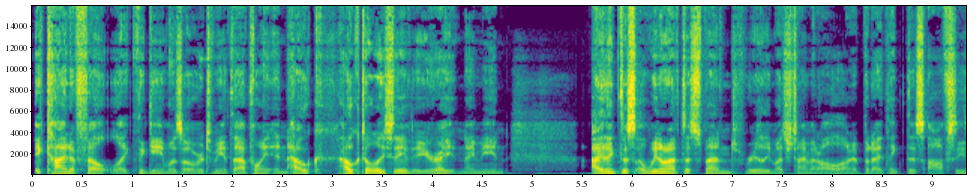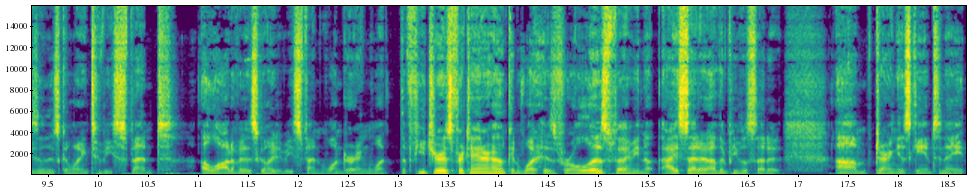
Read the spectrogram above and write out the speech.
it kind of felt like the game was over to me at that point, and Houck Houck totally saved it. You're right, and I mean. I think this we don't have to spend really much time at all on it, but I think this off season is going to be spent a lot of it is going to be spent wondering what the future is for Tanner Houck and what his role is. But I mean, I said it, other people said it um, during his game tonight.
